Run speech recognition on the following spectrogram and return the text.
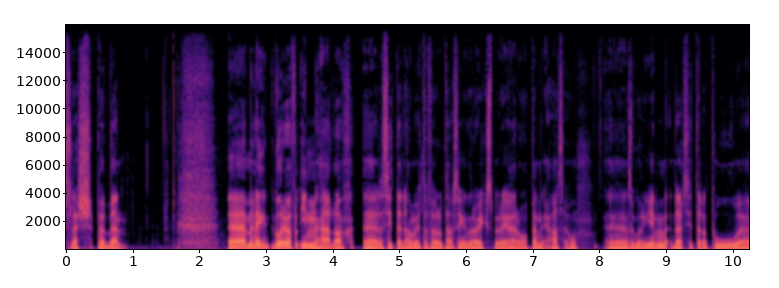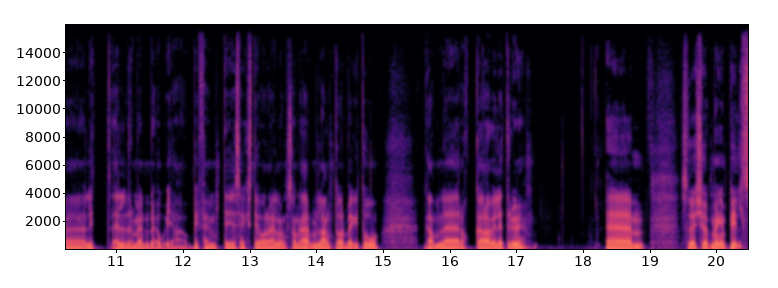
slash puben. Eh, men jeg går i hvert fall inn her, da. Eh, det sitter ei dame utenfor og tar seg en røyk. Spør jeg er åpen. Ja, sier hun. Eh, så går jeg inn. Der sitter det to eh, litt eldre menn, ja, oppi 50-60 år eller noe sånt her, med langt hår begge to. Gamle rockere, vil jeg tro. Um, så jeg kjøper meg en pils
